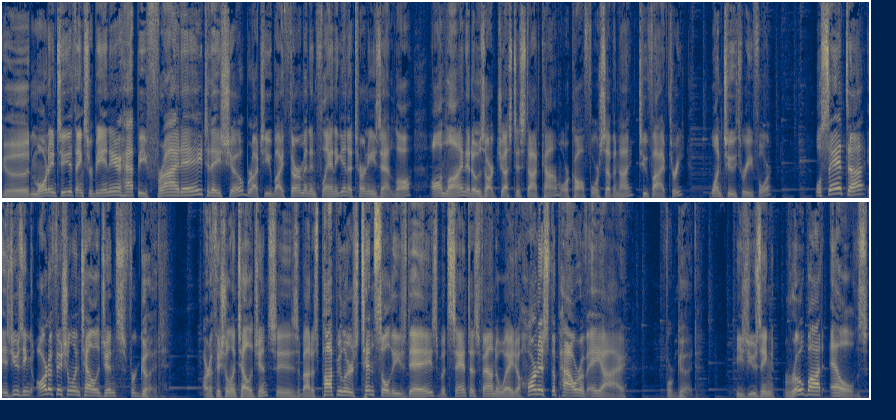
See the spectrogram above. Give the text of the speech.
Good morning to you. Thanks for being here. Happy Friday. Today's show brought to you by Thurman and Flanagan, attorneys at law, online at ozarkjustice.com or call 479 253 1234. Well, Santa is using artificial intelligence for good. Artificial intelligence is about as popular as tinsel these days, but Santa's found a way to harness the power of AI for good. He's using robot elves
